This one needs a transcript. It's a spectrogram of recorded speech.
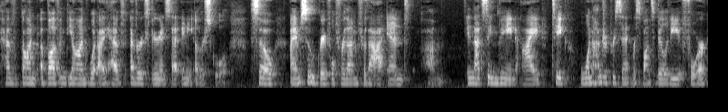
have gone above and beyond what I have ever experienced at any other school. So I am so grateful for them for that and um, in that same vein, I take 100% responsibility for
